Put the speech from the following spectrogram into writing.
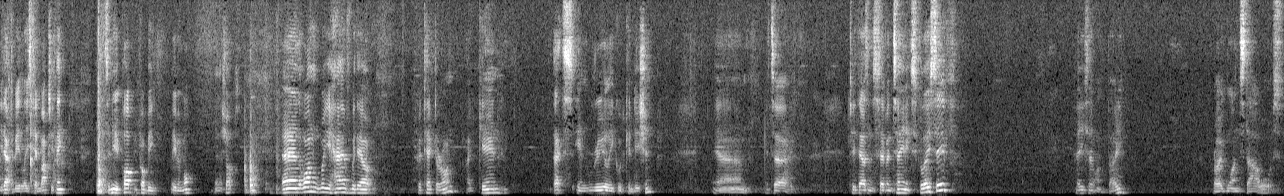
you'd have to be at least ten bucks, you think? But it's a new pop, probably even more in the shops. And the one we have with our protector on, again, that's in really good condition. Um, it's a 2017 exclusive. How do you say that one, Bodhi? Rogue One Star Wars.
